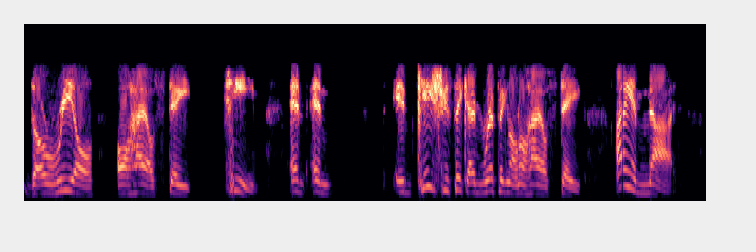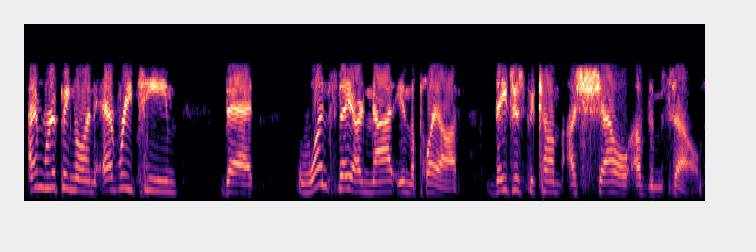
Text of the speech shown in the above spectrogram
the real Ohio State team. And and in case you think I'm ripping on Ohio State, I am not. I'm ripping on every team that once they are not in the playoff, they just become a shell of themselves.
